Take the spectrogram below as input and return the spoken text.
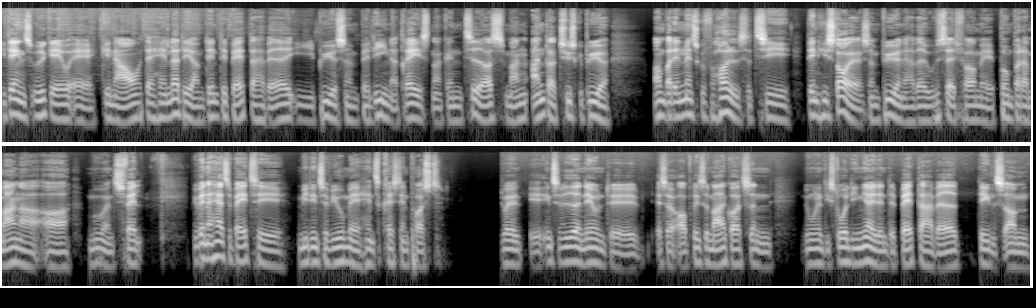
I dagens udgave af Genau, der handler det om den debat, der har været i byer som Berlin og Dresden, og garanteret også mange andre tyske byer, om hvordan man skulle forholde sig til den historie, som byerne har været udsat for med bombardementer og murens fald. Vi vender her tilbage til mit interview med Hans Christian Post. Du har øh, indtil videre nævnt, øh, altså opridset meget godt sådan nogle af de store linjer i den debat, der har været dels om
